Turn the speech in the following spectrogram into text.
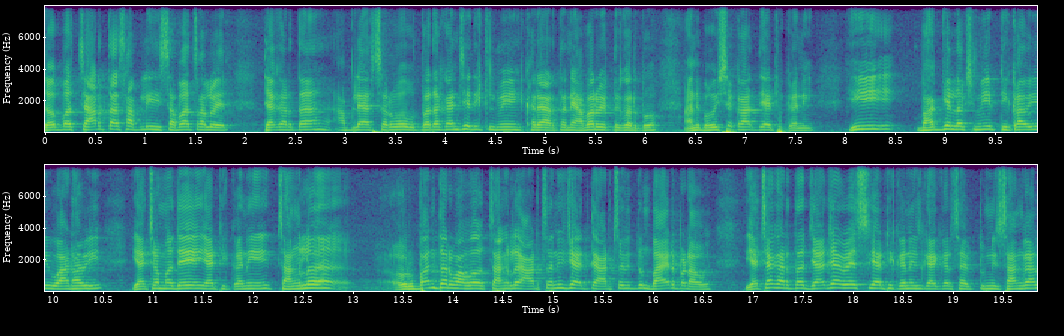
जवळपास चार तास आपली ही सभा चालू आहेत. त्याकरता आपल्या सर्व उत्पादकांचे देखील मी खऱ्या अर्थाने आभार व्यक्त करतो आणि भविष्यकाळात या ठिकाणी ही भाग्यलक्ष्मी टिकावी वाढावी याच्यामध्ये या ठिकाणी चांगलं रूपांतर व्हावं चांगलं अडचणी ज्या आहेत त्या अडचणीतून बाहेर पडावं याच्याकरता ज्या ज्या वेळेस या ठिकाणी काय कर साहेब तुम्ही सांगाल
